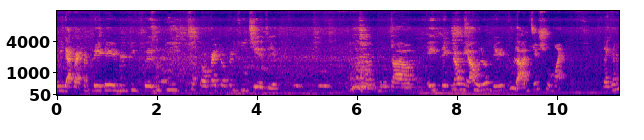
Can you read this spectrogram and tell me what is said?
ওই দেখো একটা প্লেটে রুটি রুটি সব তরকারি টরকারি কি হুম, তা এই প্লেটটাও নেওয়া হলো। যেহেতু লাঞ্চের সময় তাই এখানে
